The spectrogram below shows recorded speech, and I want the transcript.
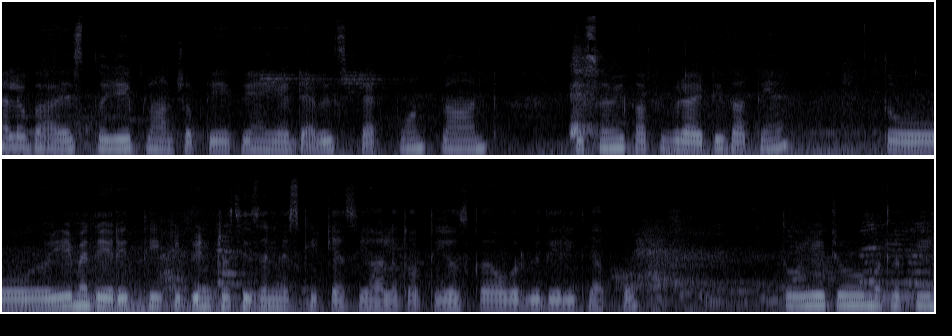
हेलो गाइस तो ये प्लांट जो आप देख रहे हैं, ये डेविल्स बैकबोन प्लांट इसमें भी काफ़ी वैरायटीज़ आते हैं। तो ये मैं दे रही थी कि विंटर सीज़न में इसकी कैसी हालत होती है, उसका ओवरव्यू दे रही थी आपको। तो ये जो मतलब कि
